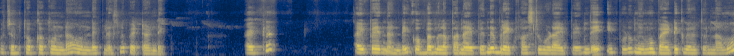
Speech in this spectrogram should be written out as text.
కొంచెం తొక్కకుండా ఉండే ప్లేస్లో పెట్టండి. అయితే అయిపోయిందండి. గొబ్బెమ్మల పని అయిపోయింది. బ్రేక్ఫాస్ట్ కూడా అయిపోయింది. ఇప్పుడు మేము బయటికి వెళ్తున్నాము.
